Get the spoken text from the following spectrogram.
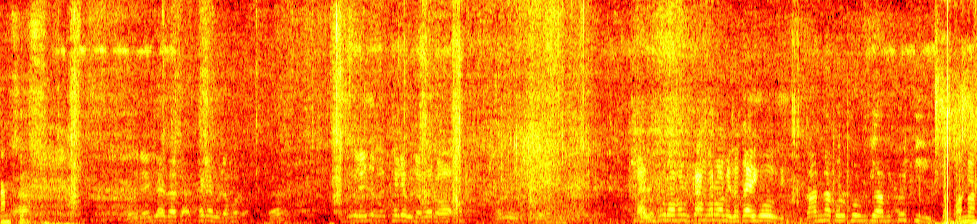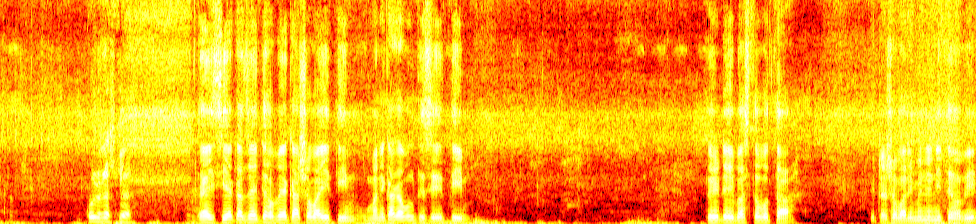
কাম এই একা যাইতে হবে একা সবাই মানে কাকা বলতেছে তো এটাই বাস্তবতা। এটা সবারই মেনে নিতে হবে।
